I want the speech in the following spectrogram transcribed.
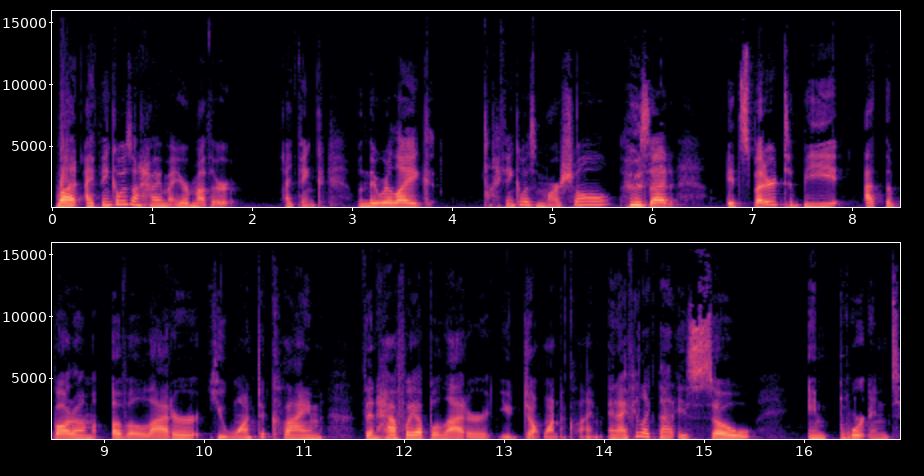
but I think it was on How I Met Your Mother. I think when they were like, I think it was Marshall who said, It's better to be at the bottom of a ladder you want to climb than halfway up a ladder you don't want to climb. And I feel like that is so important.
